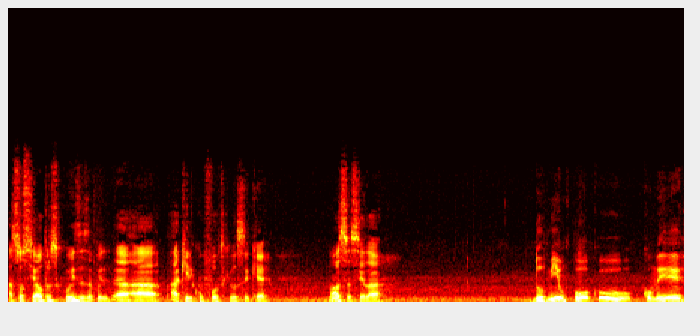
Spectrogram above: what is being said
associar outras coisas a, a, a aquele conforto que você quer. nossa, sei lá, dormir um pouco, comer,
